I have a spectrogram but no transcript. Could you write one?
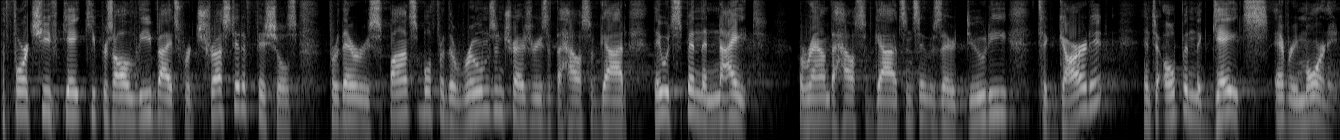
The four chief gatekeepers, all Levites, were trusted officials, for they were responsible for the rooms and treasuries at the house of God. They would spend the night around the house of God, since it was their duty to guard it and to open the gates every morning.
